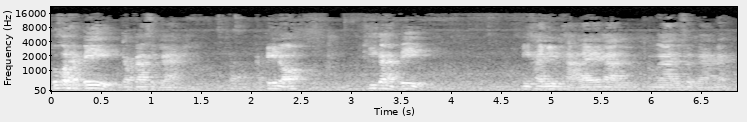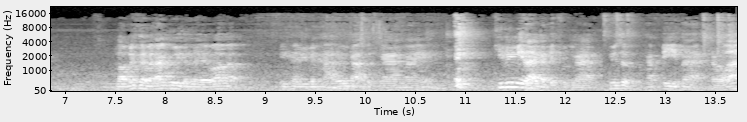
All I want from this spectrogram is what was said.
ทุกคน happy กับการฝึกงาน happy เนาะพี่ก็ happy มีใครมีปัญหาอะไรในการทำงานหรือฝึกงานไหมเราไม่เคยมานั่งคุยกันเลยว่าแบบมีใครมีปัญหาเรื่องการฝึกงานไหม ที่ไม่มีอะไรกับเด็กฝึกงานรู้สึก happy มาก แต่ว่า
